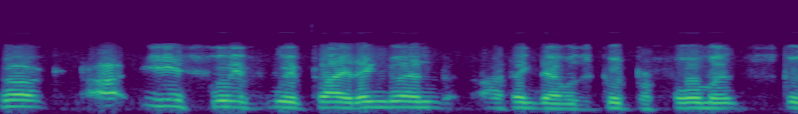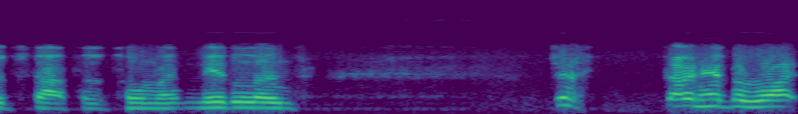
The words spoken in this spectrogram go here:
Look, uh, yes, we've we've played England. I think that was a good performance, good start to the tournament. Netherlands just don't have the right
